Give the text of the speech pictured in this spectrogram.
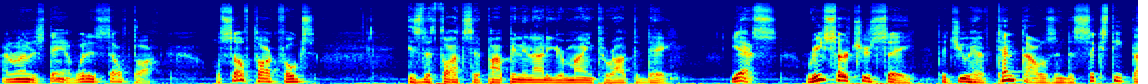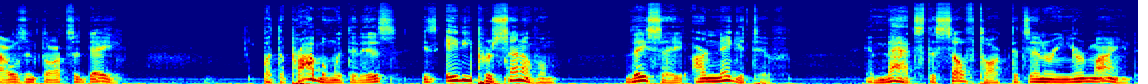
I don't understand. What is self talk? Well, self talk, folks, is the thoughts that pop in and out of your mind throughout the day. Yes, researchers say that you have 10,000 to 60,000 thoughts a day. But the problem with it is is 80% of them they say are negative. And that's the self talk that's entering your mind.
